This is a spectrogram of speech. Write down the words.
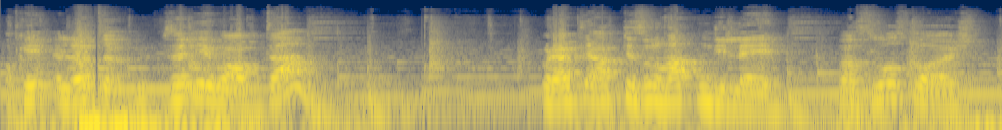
Okay, Leute, seid ihr überhaupt da? Oder habt ihr, habt ihr so einen harten Delay? Was ist los bei euch?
